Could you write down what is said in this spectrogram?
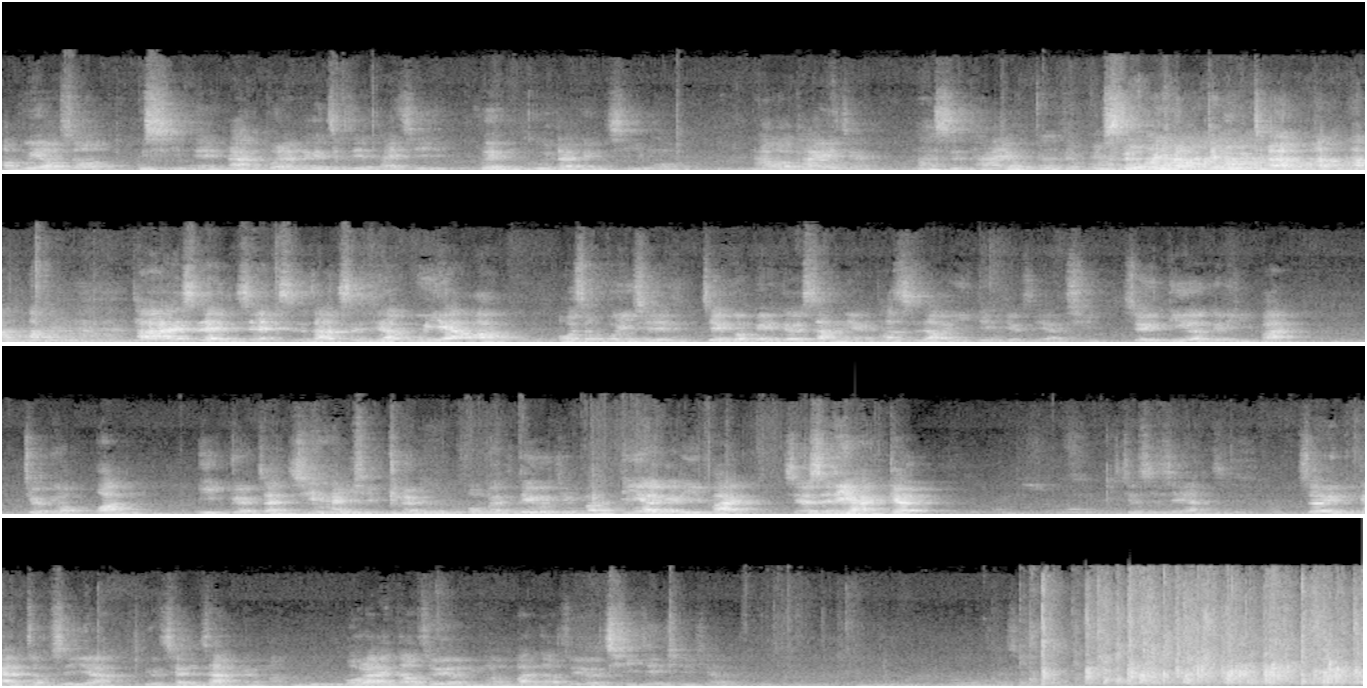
他不要说不行哎，那不然那个姐姐太气，会很孤单很寂寞。然后他也讲，那是他要读的，不是我要读的。他还是很坚持他自己，他不要啊。我说不行，结果没得商量，他迟早一定就是要去，所以第二个礼拜就要弯。一个再加一个，我们丢金班第二个礼拜就是两个，就是这样子。所以你看，总是一样有成长的嘛。后来到最后，你们办到最后七间学校的，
